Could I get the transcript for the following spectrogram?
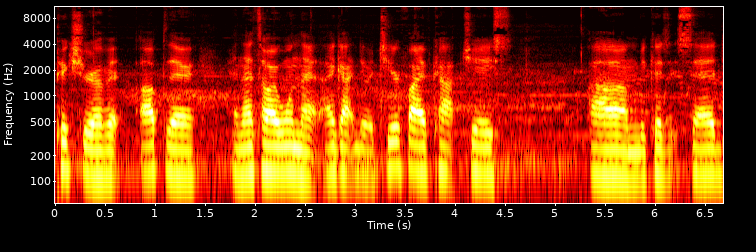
picture of it up there, and that's how I won that. I got into a tier 5 cop chase um, because it said,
